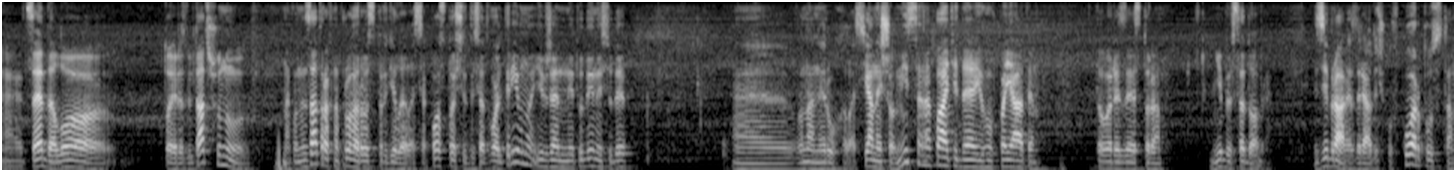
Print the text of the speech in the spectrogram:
Е, Це дало той результат, що ну, на конденсаторах напруга розподілилася по 160 вольт рівно і вже не туди, не сюди е, вона не рухалась. Я знайшов місце на платі, де його впаяти, того резистора. Ніби все добре. Зібрав я зарядочку в корпус, там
